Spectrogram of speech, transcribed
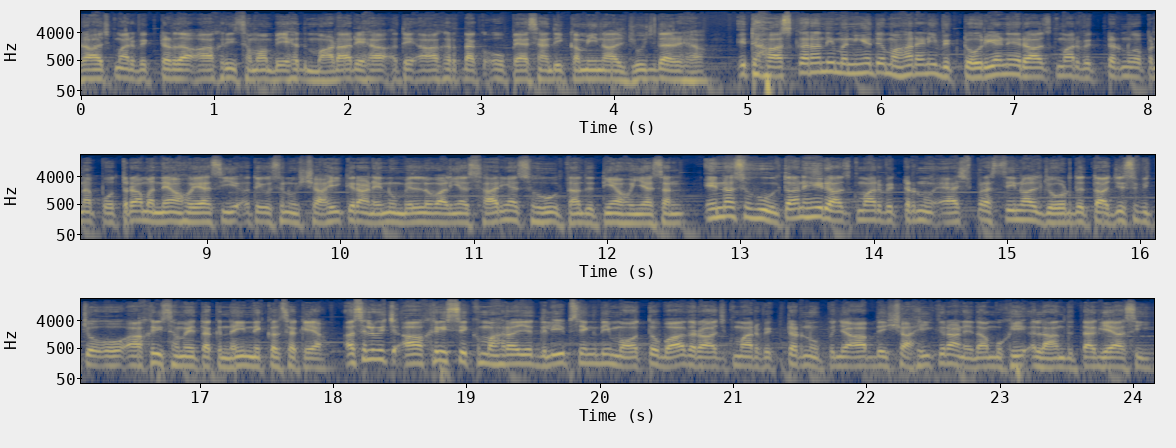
ਰਾਜਕੁਮਾਰ ਵਿਕਟਰ ਦਾ ਆਖਰੀ ਸਮਾਂ ਬੇहद ਮਾੜਾ ਰਿਹਾ ਅਤੇ ਆਖਰ ਤੱਕ ਉਹ ਪੈਸਿਆਂ ਦੀ ਕਮੀ ਨਾਲ ਜੂਝਦਾ ਰਿਹਾ। ਇਤਿਹਾਸਕਾਰਾਂ ਦੀ ਮੰਨੀਏ ਤੇ ਮਹਾਰਾਣੀ ਵਿਕਟੋਰੀਆ ਨੇ ਰਾਜਕੁਮਾਰ ਵਿਕਟਰ ਨੂੰ ਆਪਣਾ ਪੋਤਰਾ ਮੰਨਿਆ ਹੋਇਆ ਸੀ ਅਤੇ ਉਸ ਨੂੰ ਸ਼ਾਹੀ ਘਰਾਣੇ ਨੂੰ ਮਿਲਣ ਵਾਲੀਆਂ ਸਾਰੀਆਂ ਸਹੂਲਤਾਂ ਦਿੱਤੀਆਂ ਹੋਈਆਂ ਸਨ। ਇਹਨਾਂ ਸਹੂਲਤਾਂ ਨੇ ਹੀ ਰਾਜਕੁਮਾਰ ਵਿਕਟਰ ਨੂੰ ਐਸ਼ਪ੍ਰਸਤੀ ਨਾਲ ਜੋੜ ਦਿੱਤਾ, ਜਿਸ ਵਿੱਚੋਂ ਉਹ ਆਖਰੀ ਸਮੇਂ ਤੱਕ ਨਹੀਂ ਨਿਕਲ ਸਕਿਆ। ਅਸਲ ਵਿੱਚ ਆਖਰੀ ਸਿੱਖ ਮਹਾਰਾਜਾ ਦਲੀਪ ਸਿੰਘ ਦੀ ਮੌਤ ਤੋਂ ਬਾਅਦ ਰਾਜਕੁਮਾਰ ਵਿਕਟਰ ਨੂੰ ਪੰਜਾਬ ਦੇ ਸ਼ਾਹੀ ਘਰਾਣੇ ਦਾ ਮੁਖੀ ਐਲਾਨ ਦਿੱਤਾ ਗਿਆ ਸੀ।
